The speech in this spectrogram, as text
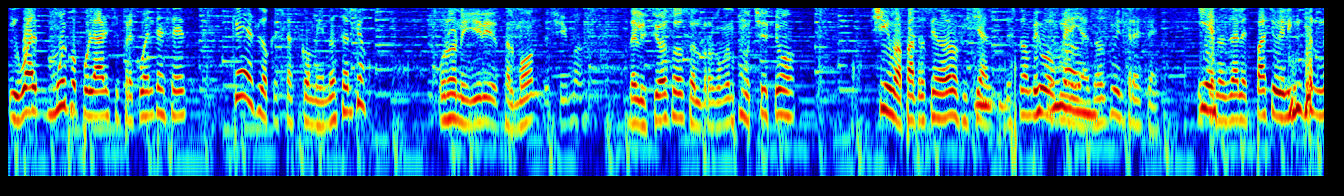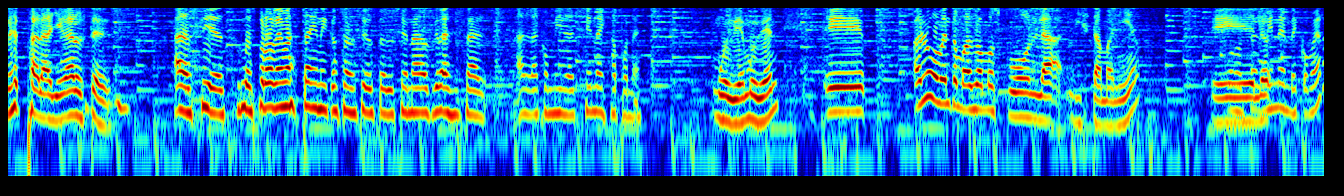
igual muy populares y frecuentes es, ¿qué es lo que estás comiendo, Sergio? Un onigiri de salmón de Shima. Delicioso, se lo recomiendo muchísimo. Shima, patrocinador oficial de Zombie Mm. 2013. Y, Y que es- nos da el espacio del internet para llegar a ustedes. Así es, los problemas técnicos han sido solucionados gracias al- a la comida china y japonesa. Muy bien, muy bien. Eh, en un momento más vamos con la listamanía. Eh, terminen de comer.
